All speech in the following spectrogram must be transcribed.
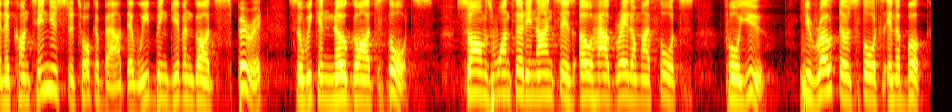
And it continues to talk about that we've been given God's Spirit so we can know God's thoughts. Psalms 139 says, Oh, how great are my thoughts for you. He wrote those thoughts in a book.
